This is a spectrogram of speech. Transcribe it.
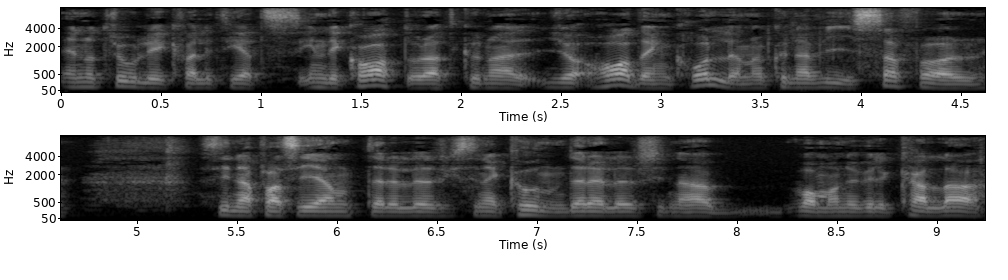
en otrolig kvalitetsindikator att kunna ha den kollen och kunna visa för sina patienter eller sina kunder eller sina, vad man nu vill kalla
